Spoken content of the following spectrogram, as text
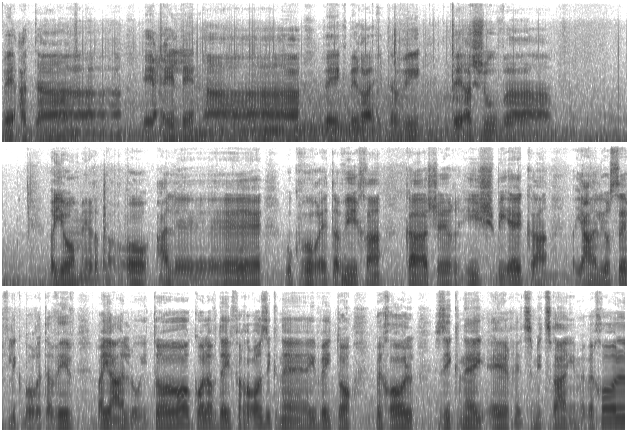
ועתה אעלנה, ואקברה את אבי, ואשובה. ויאמר פרעה עלה וקבור את אביך כאשר השביעך ויעל יוסף לקבור את אביו ויעלו איתו כל עבדי פרעה זקני ביתו וכל זקני ארץ מצרים וכל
